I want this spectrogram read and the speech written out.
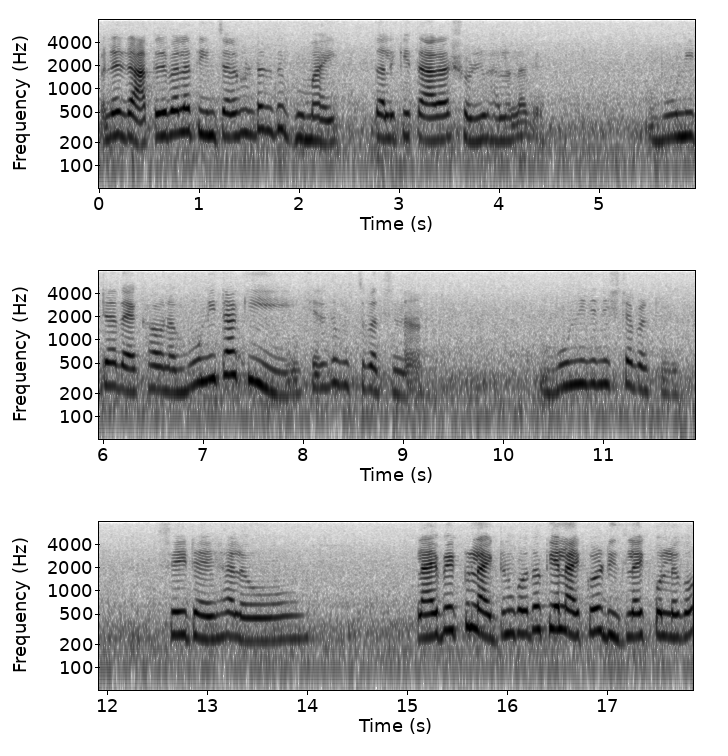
মানে রাতের বেলা তিন চার ঘণ্টা যদি ঘুমাই তাহলে কি তার আর শরীর ভালো লাগে? বুনিটা দেখাও না। বুনিটা কি? সেটা তো বুঝতে পারছি না। বুনি জিনিসটা আবার কি? সেইটাই হ্যালো লাইভে একটু লাইক টান করে দাও। কে লাইক করে ডিসলাইক করলে গো?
